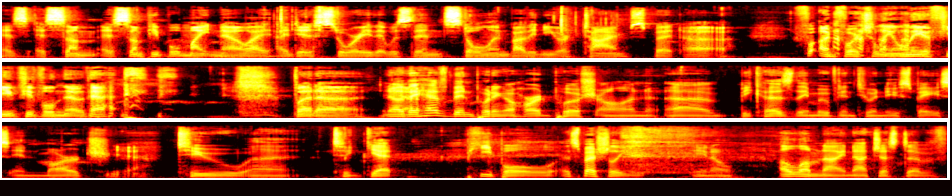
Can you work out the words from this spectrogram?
as, as some, as some people might know, I, I did a story that was then stolen by the New York Times, but, uh, f- unfortunately only a few people know that. but, uh, No, yeah. they have been putting a hard push on uh, because they moved into a new space in March Yeah. to uh, to get people, especially you know alumni, not just of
